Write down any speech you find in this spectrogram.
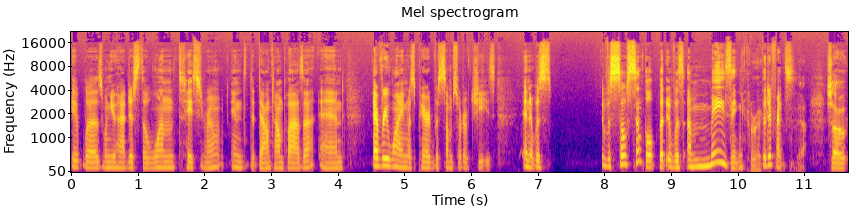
it was when you had just the one tasting room in the downtown plaza and every wine was paired with some sort of cheese. And it was it was so simple, but it was amazing Correct. the difference. Yeah. So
